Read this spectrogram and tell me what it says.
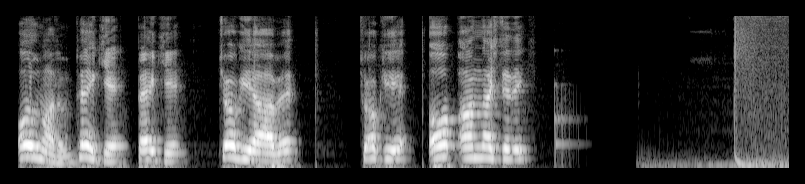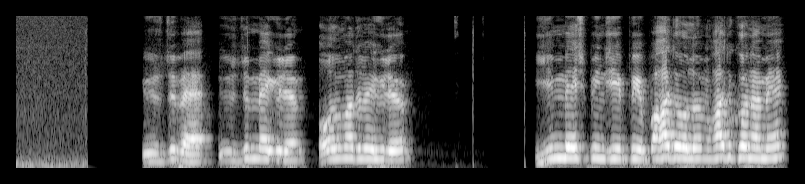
Olmadı mı? Peki. Peki. Çok iyi abi. Çok iyi. Hop anlaş dedik. Üzdü be. Üzdün be gülüm. Olmadı be gülüm. 25.000 GP. Hadi oğlum. Hadi Konami.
